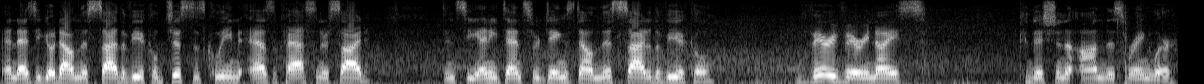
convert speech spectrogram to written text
And as you go down this side of the vehicle, just as clean as the passenger side. Didn't see any dents or dings down this side of the vehicle. Very, very nice condition on this Wrangler.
